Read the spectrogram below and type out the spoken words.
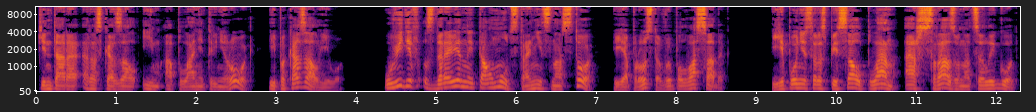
Кентара рассказал им о плане тренировок и показал его. Увидев здоровенный талмуд страниц на сто, я просто выпал в осадок. Японец расписал план аж сразу на целый год.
